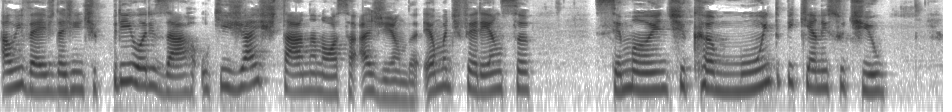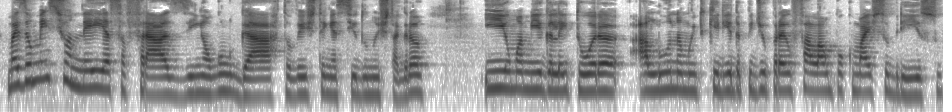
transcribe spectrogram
ao invés da gente priorizar o que já está na nossa agenda. É uma diferença semântica muito pequena e sutil. Mas eu mencionei essa frase em algum lugar, talvez tenha sido no Instagram, e uma amiga leitora, aluna muito querida, pediu para eu falar um pouco mais sobre isso.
